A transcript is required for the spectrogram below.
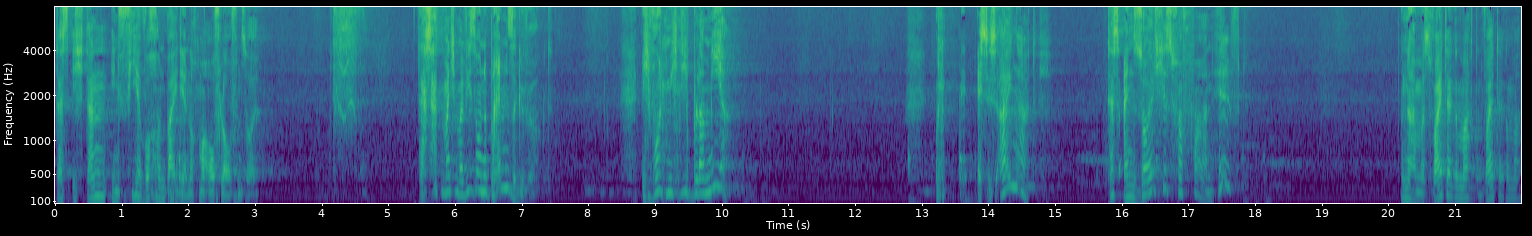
dass ich dann in vier Wochen bei dir nochmal auflaufen soll, das hat manchmal wie so eine Bremse gewirkt. Ich wollte mich nicht blamieren. Und es ist eigenartig, dass ein solches Verfahren hilft. Und dann haben wir es weitergemacht und weitergemacht.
